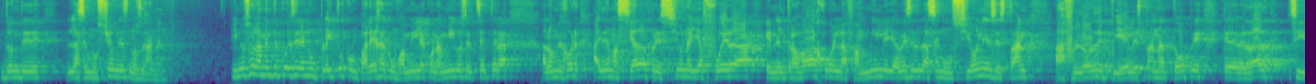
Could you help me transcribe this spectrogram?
donde las emociones nos ganan. Y no solamente puede ser en un pleito con pareja, con familia, con amigos, etcétera. A lo mejor hay demasiada presión allá afuera, en el trabajo, en la familia, y a veces las emociones están a flor de piel, están a tope, que de verdad, si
